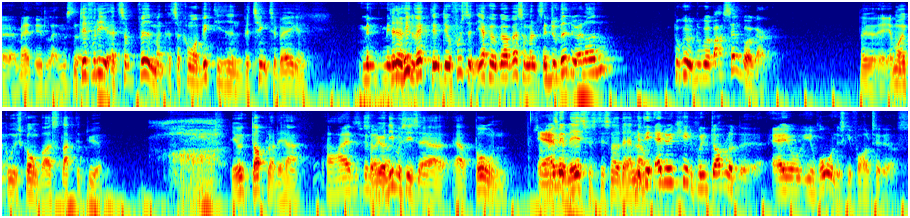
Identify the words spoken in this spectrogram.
øh, mand et eller andet sted. Men det er fordi, at så ved man, at så kommer vigtigheden ved ting tilbage igen. men, men, Det er jo helt væk. Det, det er jo fuldstændig... Jeg kan jo gøre hvad som helst. men du ved det jo allerede nu. Du kan, du kan jo bare selv gå i gang. Jeg må ikke gå ud i skoven og bare slagte et dyr. Det er jo ikke dobler, det her. Nej, det er Som jo lige præcis er, er bogen, som Ja, man skal men- læse, hvis det er sådan noget, det handler Men det er det jo ikke helt, fordi dobbelt øh, er jo ironisk i forhold til det også.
